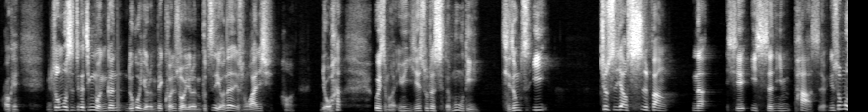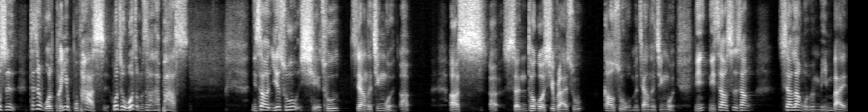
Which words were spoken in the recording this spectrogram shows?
OK，你说牧师这个经文跟如果有人被捆锁，有人不自由，那有什么关系？好，有啊。为什么？因为耶稣的死的目的，其中之一就是要释放那些一生因怕死。你说牧师，但是我的朋友不怕死，或者我怎么知道他怕死？你知道耶稣写出这样的经文啊啊，呃，神透过希伯来书告诉我们这样的经文。你你知道事实上是要让我们明白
